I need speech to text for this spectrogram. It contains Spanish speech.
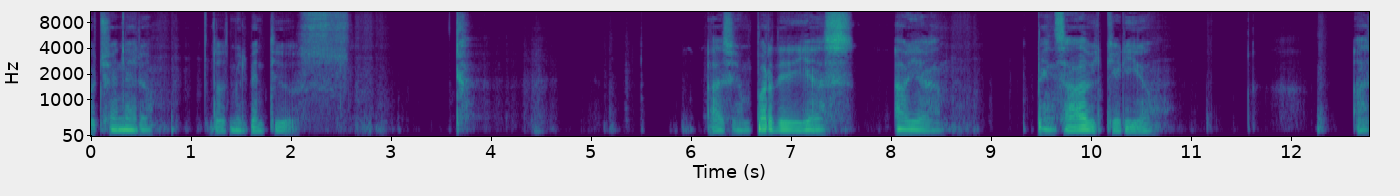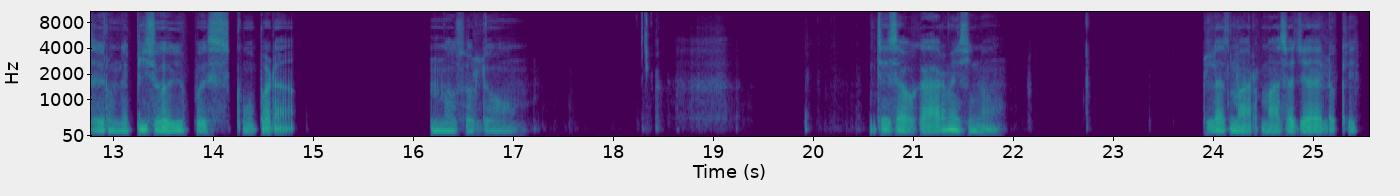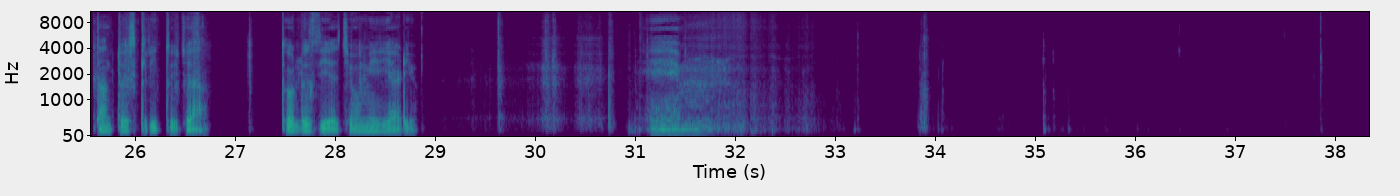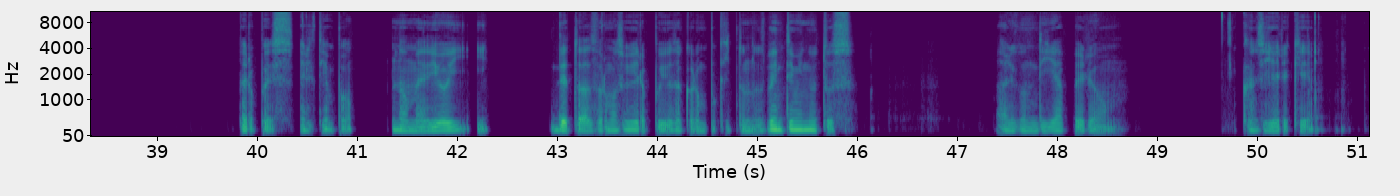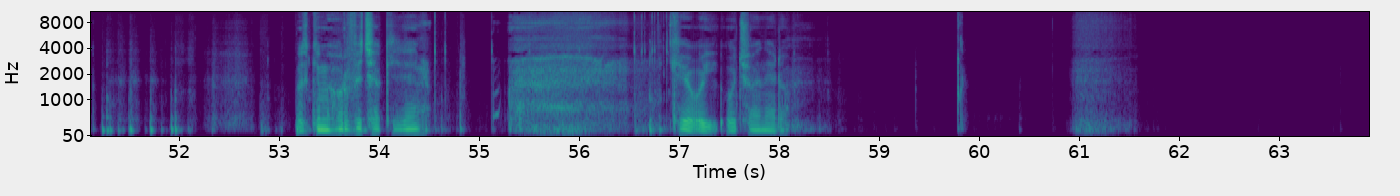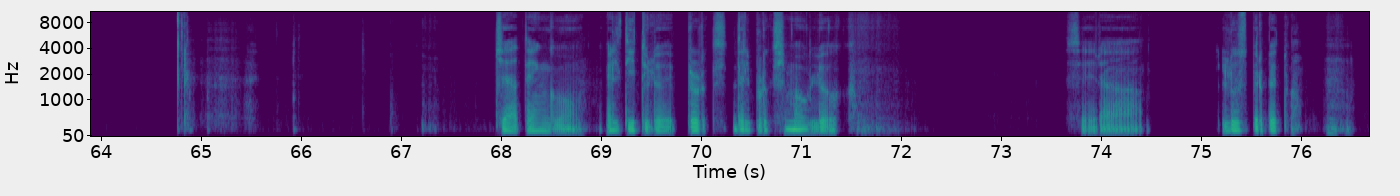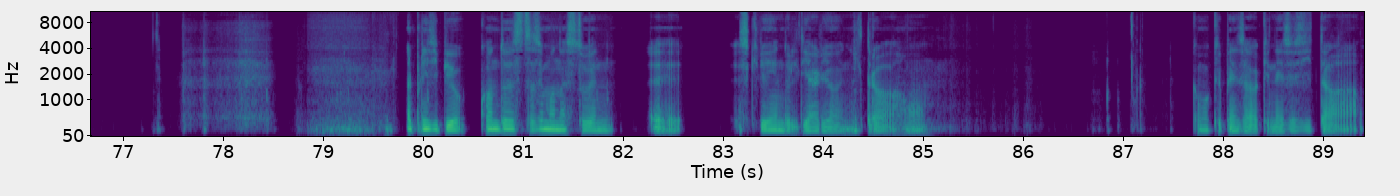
8 de enero 2022. Hace un par de días había pensado y querido hacer un episodio pues como para no solo desahogarme, sino plasmar más allá de lo que tanto he escrito ya todos los días llevo mi diario. Em, pero pues el tiempo no me dio y, de todas formas hubiera podido sacar un poquito, unos 20 minutos algún día, pero consideré que pues que mejor fecha que que hoy, 8 de enero. Ya tengo el título de del próximo blog. Será Luz Perpetua. Al principio, cuando esta semana estuve eh, escribiendo el diario en el trabajo, como que pensaba que necesitaba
